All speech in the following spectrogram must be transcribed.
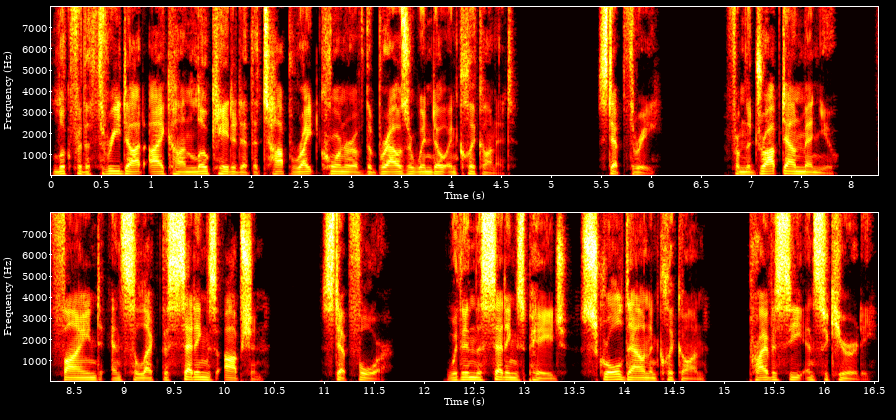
Look for the three-dot icon located at the top right corner of the browser window and click on it. Step 3. From the drop-down menu, find and select the Settings option. Step 4. Within the Settings page, scroll down and click on Privacy and Security.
